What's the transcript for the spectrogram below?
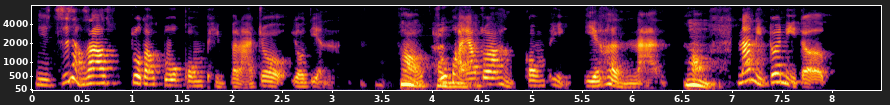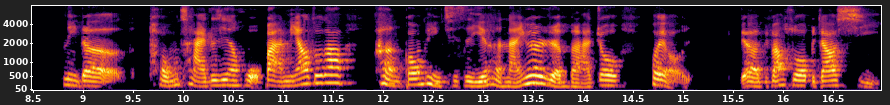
你职场上要做到多公平，本来就有点难。好，主管要做到很公平也很难。好，那你对你的你的同才之间的伙伴，你要做到很公平，其实也很难，因为人本来就会有呃，比方说比较喜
